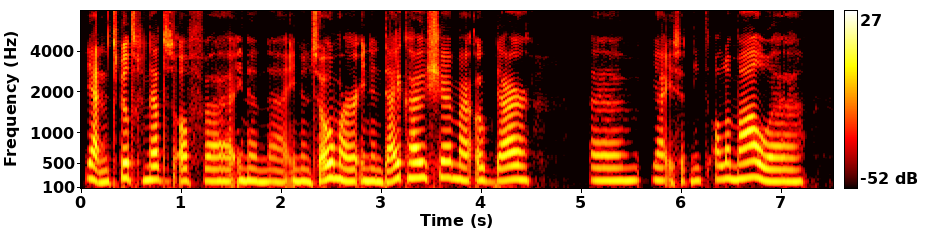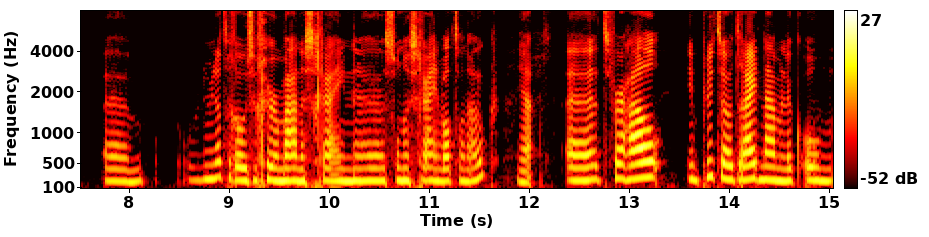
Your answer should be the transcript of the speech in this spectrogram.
ja, het speelt zich inderdaad dus af eh, in, een, eh, in een zomer in een dijkhuisje. Maar ook daar ja, is het niet allemaal... eh, ehm, hoe noem je dat? Roze geur, maneschijn, eh, zonneschijn, wat dan ook. Ja. Eh, het verhaal in Pluto draait namelijk om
